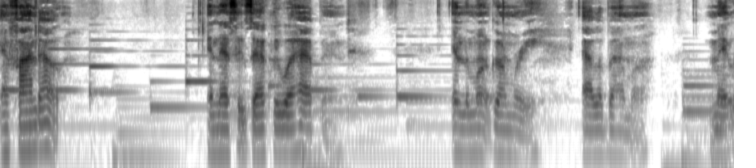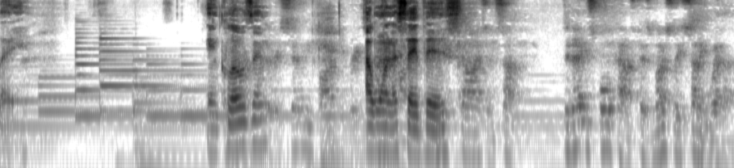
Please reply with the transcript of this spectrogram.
and find out. And that's exactly what happened in the Montgomery, Alabama melee. In closing, I want to say this. Today's forecast is mostly sunny weather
